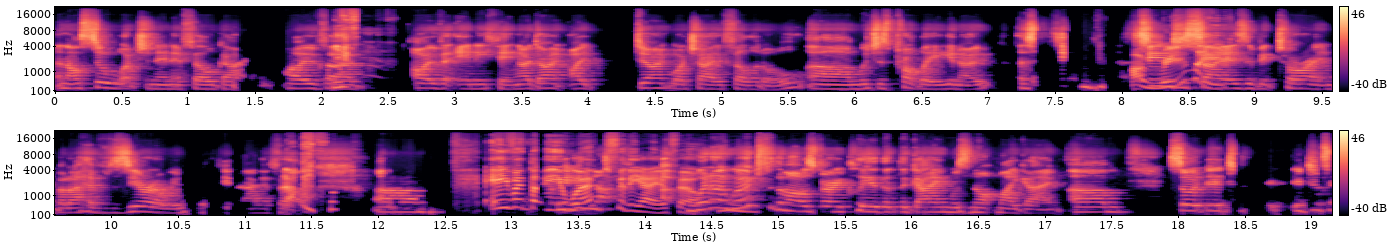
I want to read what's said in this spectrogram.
and I'll still watch an NFL game over over anything. I don't I don't watch AFL at all, um, which is probably you know a sin, oh, really? to say as a Victorian, but I have zero interest in AFL. Um, Even though you worked for the AFL, when I worked for them, I was very clear that the game was not my game. Um, so it, it, it, just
